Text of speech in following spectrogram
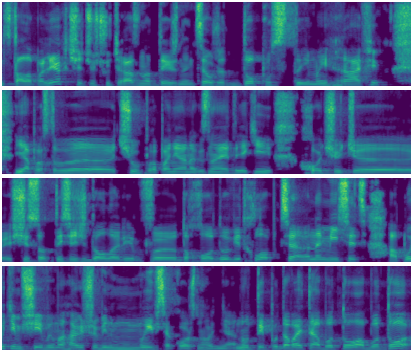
стало полегче чуть-чуть раз на тиждень. Це вже допустимий графік. Я просто е, чув про панянок, знаєте, які хочуть е, 600 тисяч доларів е, доходу від хлопця на місяць, а потім ще й вимагають, щоб він мився кожного дня. Ну, типу, давайте або то, або то,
